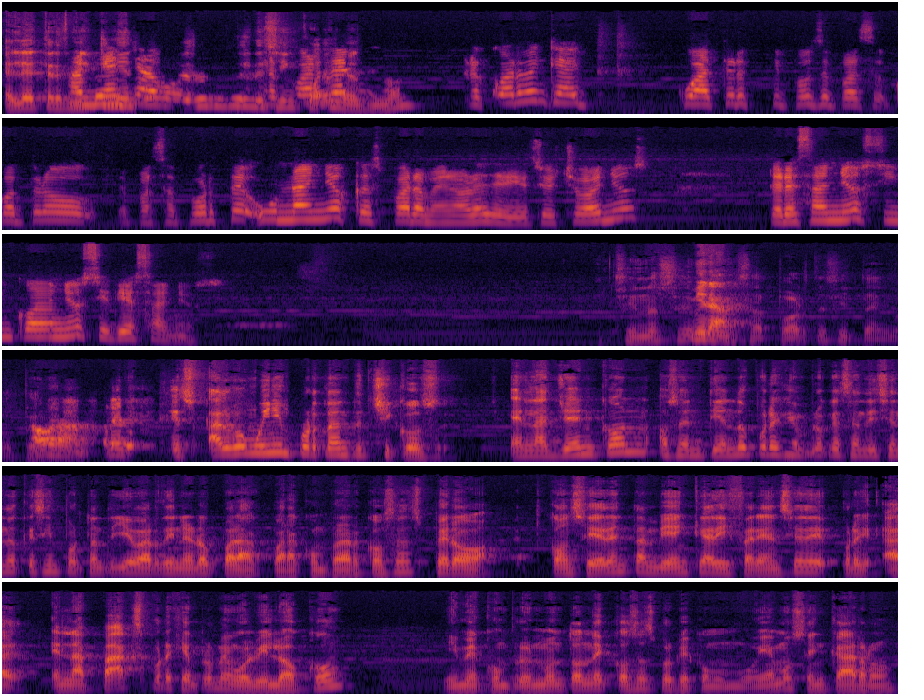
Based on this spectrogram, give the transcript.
El de 3.500 pesos es el de 5 años, ¿no? Recuerden que hay cuatro tipos de, cuatro de pasaporte. Un año que es para menores de 18 años, 3 años, 5 años y 10 años. Si no sé Mira, pasaporte sí tengo. Ahora, es algo muy importante, chicos. En la Gen Con, os entiendo, por ejemplo, que están diciendo que es importante llevar dinero para, para comprar cosas, pero consideren también que a diferencia de... En la PAX, por ejemplo, me volví loco y me compré un montón de cosas porque como movíamos en carro,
